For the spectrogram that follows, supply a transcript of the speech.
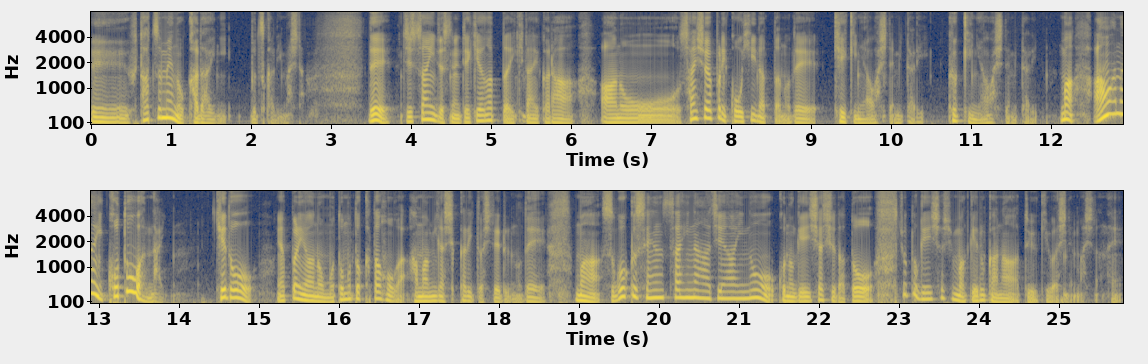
えー、2つ目の課題にぶつかりました。で実際にですね出来上がった液体から、あのー、最初やっぱりコーヒーだったのでケーキに合わせてみたりクッキーに合わせてみたりまあ合わないことはないけどやっぱりあのもともと片方が甘みがしっかりとしてるのでまあすごく繊細な味わいのこの芸者種だとちょっと芸者種負けるかなという気はしてましたね。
